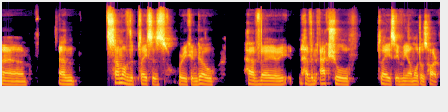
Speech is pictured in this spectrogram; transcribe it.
um, and some of the places where you can go have a have an actual place in Miyamoto's heart.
